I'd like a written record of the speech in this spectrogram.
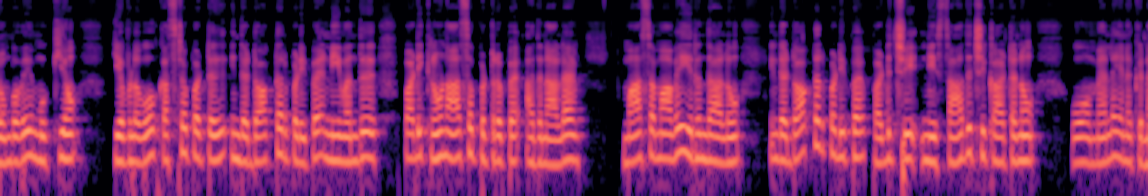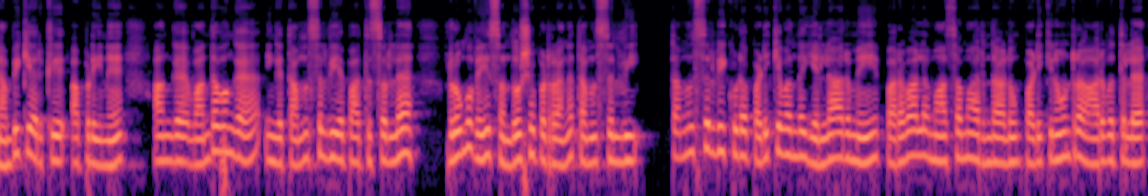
ரொம்பவே முக்கியம். எவ்வளவோ கஷ்டப்பட்டு இந்த டாக்டர் படிப்பை நீ வந்து படிக்கணும்னு ஆசைப்பட்டிருப்ப. அதனால் மாசமாகவே இருந்தாலும் இந்த டாக்டர் படிப்பை படித்து நீ சாதிச்சு காட்டணும். உன் மேலே எனக்கு நம்பிக்கை இருக்குது அப்படின்னு அங்கே வந்தவங்க இங்கே தமிழ் செல்வியை பார்த்து சொல்ல ரொம்பவே சந்தோஷப்படுறாங்க தமிழ் செல்வி. தமிழ் செல்வி கூட படிக்க வந்த எல்லாருமே பரவாயில்ல மாசமாக இருந்தாலும் படிக்கணுன்ற ஆர்வத்தில்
